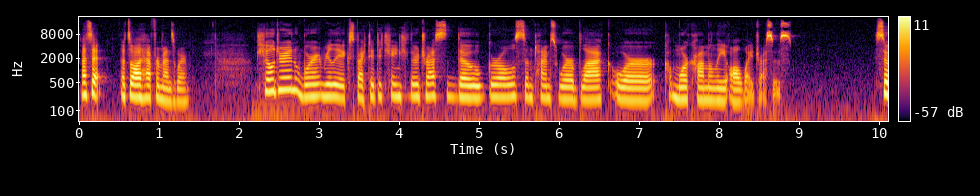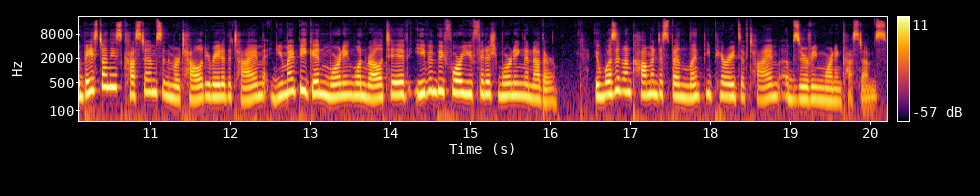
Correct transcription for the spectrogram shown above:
That's it. That's all I have for menswear. Children weren't really expected to change their dress, though girls sometimes wore black or more commonly all white dresses. So, based on these customs and the mortality rate at the time, you might begin mourning one relative even before you finish mourning another. It wasn't uncommon to spend lengthy periods of time observing mourning customs.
